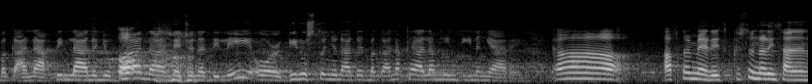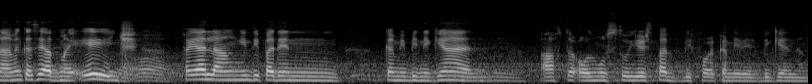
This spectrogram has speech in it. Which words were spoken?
magkaanak? Pinlano niyo ba Oh. na medyo na-delay or ginusto niyo na agad magkaanak kaya lang hindi nangyari? Ah, after marriage, gusto na rin sana namin kasi at my age. Oo. Kaya lang, hindi pa din kami binigyan. Mm-hmm. After almost two years pa before kami bigyan ng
